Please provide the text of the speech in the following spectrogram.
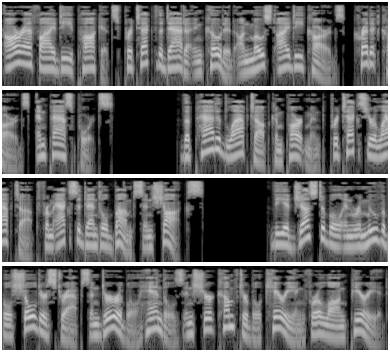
RFID pockets protect the data encoded on most ID cards, credit cards, and passports. The padded laptop compartment protects your laptop from accidental bumps and shocks. The adjustable and removable shoulder straps and durable handles ensure comfortable carrying for a long period.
